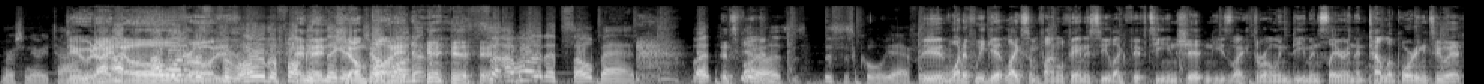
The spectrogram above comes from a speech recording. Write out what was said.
mercenary time. Dude, I know, I wanted bro. To throw the fucking And then thing jump, and jump on, on, it. it. So I wanted it so bad, but it's you fine. know, this is this is cool. Yeah, Dude, sure. what if we get like some Final Fantasy like 15 shit and he's like throwing Demon Slayer and then teleporting to it?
